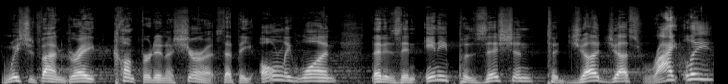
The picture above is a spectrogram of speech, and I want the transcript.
And we should find great comfort and assurance that the only one that is in any position to judge us rightly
